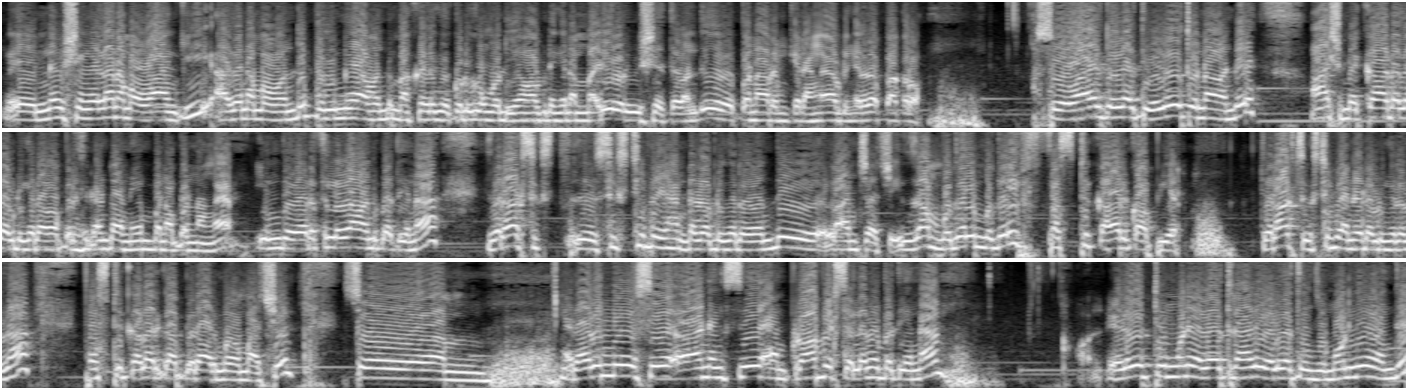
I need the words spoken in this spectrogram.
என்ன விஷயங்கள்லாம் நம்ம வாங்கி அதை நம்ம வந்து புதுமையாக வந்து மக்களுக்கு கொடுக்க முடியும் அப்படிங்கிற மாதிரி ஒரு விஷயத்தை வந்து பண்ண ஆரம்பிக்கிறாங்க அப்படிங்கிறத பார்க்குறோம் ஸோ ஆயிரத்தி தொள்ளாயிரத்தி எழுபத்தொன்னா வந்து ஆஷ் மெக்காடல் அப்படிங்கிறவங்க பிரசிடென்ட்டாக நேம் பண்ண பண்ணாங்க. இந்த இடத்துல தான் வந்து பார்த்தீங்கன்னா Xerox six sixty five hundred அப்படிங்கிறது வந்து லான்ச் ஆச்சு. இதுதான் முதல் முதல் first colour copier Xerox sixty five hundred அப்படிங்கிறது தான் ஃபர்ஸ்ட் கலர் காப்பியர் அறிமுகமாச்சு. So revenues earnings and profits எல்லாமே பார்த்தீங்கன்னா எழுபத்தி மூணு எழுபத்தி நாலு எழுபத்தஞ்சு மூணுலேயும் வந்து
